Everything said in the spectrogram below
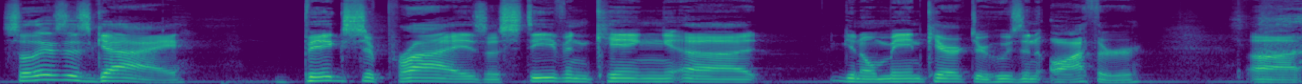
So there's this guy, big surprise, a Stephen King, uh, you know, main character who's an author. Uh,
